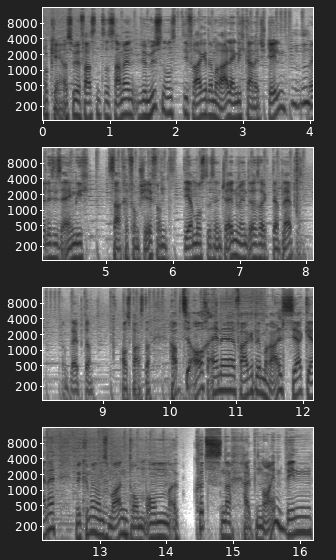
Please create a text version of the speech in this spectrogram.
Okay, also wir fassen zusammen. Wir müssen uns die Frage der Moral eigentlich gar nicht stellen, weil es ist eigentlich Sache vom Chef und der muss das entscheiden. Wenn der sagt, der bleibt, dann bleibt er. Aus Pasta. Habt ihr auch eine Frage der Moral? Sehr gerne. Wir kümmern uns morgen drum. Um kurz nach halb neun, wenn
